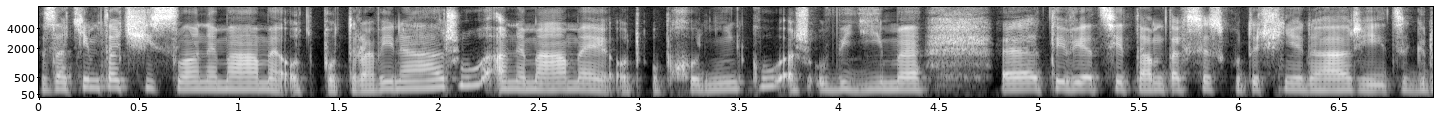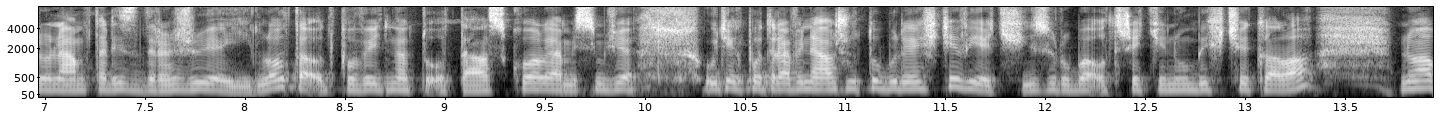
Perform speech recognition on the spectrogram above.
Zatím ta čísla nemáme od potravinářů a nemáme je od obchodníků. Až uvidíme eh, ty věci tam, tak se skutečně dá říct, kdo nám tady zdražuje jídlo. Ta odpověď na tu otázku, ale já myslím, že u těch potravinářů to bude ještě větší, zhruba o třetinu bych čekala. No a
